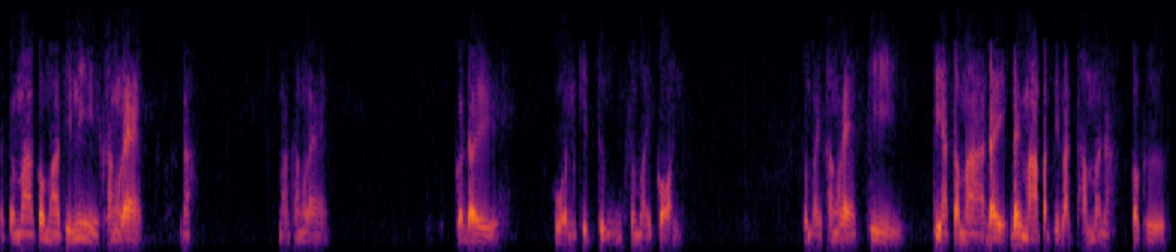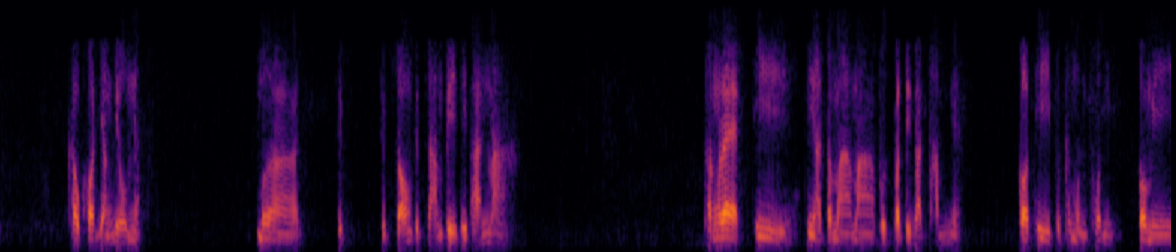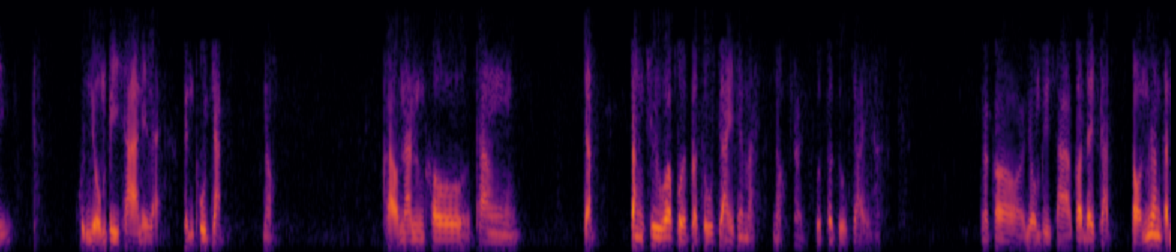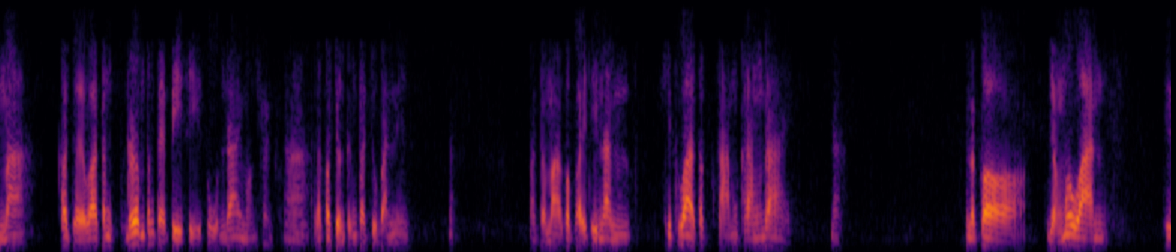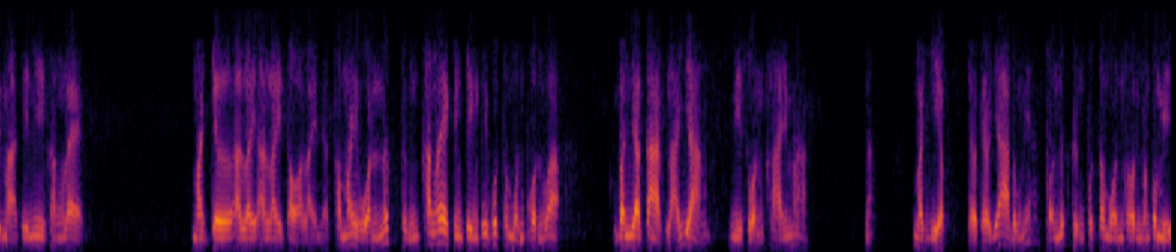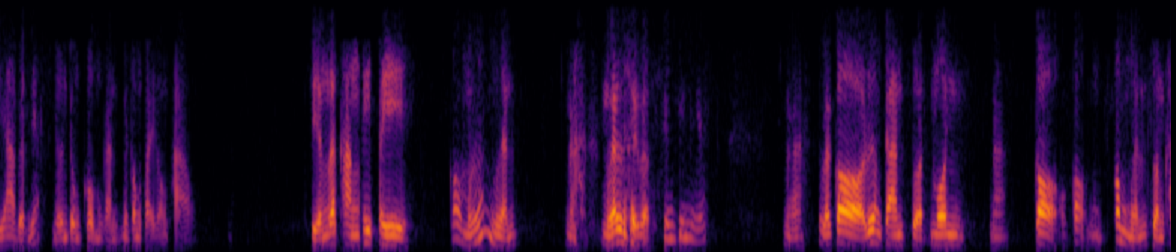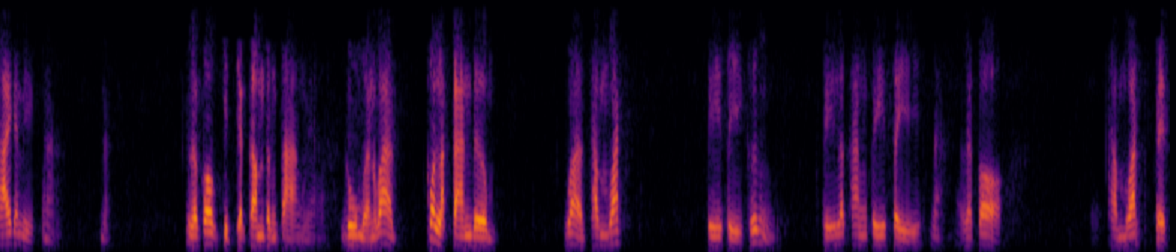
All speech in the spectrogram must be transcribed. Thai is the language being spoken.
อาตมาก็มาที่นี่ครั้งแรกนะ มาครั้งแรก ก็ได้หวนคิดถึงสมัยก่อน สมัยครั้งแรกที่ที่อาตมาได้ได้มาปฏิบัติธรรมอะนะก็คือเข้าคอร์สอย่างโยมเนี่ย เมื่อสิบสิบสองสิบสามปีที่ผ่านมา ครั้งแรกที่ที่อาตมามาฝึกปฏิบัติธรรมเนี่ย ก็ที่พุทธมณฑลก็มีคุณโยมปีชานี่แหละ เป็นผู้จัดเนาะคราวนั้นเขาทางจัดตั้งชื่อว่าเปิดประตูใจใช่ไหมเนาะใช่เปิดประตูใจฮะแล้วก็โยมปีชาก็ได้จัดต่อเนื่องกันมา เข้าใจว่าตั้งเริ่มตั้งแต่ปี 40 ได้มั้งใช่ครับอ่า แล้วก็จนถึงปัจจุบันนี้นะอาตมาก็ไปที่นั่น คิดว่าสักสามครั้งได้นะ แล้วก็อย่างเมื่อวานที่มาที่นี่ครั้งแรก มาเจออะไรอะไรต่ออะไรเนี่ยทำให้หวนนึกถึงครั้งแรกจริง ๆ ที่พุทธมณฑลว่า บรรยากาศหลายอย่างมีส่วนคล้ายมากนะมาเหยียบแถวแถวๆหญ้าตรงเนี้ยพอนึกถึงพุทธมณฑลมันก็มีหญ้าแบบเนี้ย เดินจงกรมกันไม่ต้องใส่รองเท้า เสียงระฆังที่ตี ก็เหมือนเหมือนนะเหมือนเลยแบบจริงๆอย่างเงี้ย นะแล้วก็เรื่องการสวดมนต์นะก็ก็ก็เหมือนส่วนคล้ายกันอีกอ่านะแล้วก็กิจกรรมต่าง ๆ เนี่ย ดูเหมือนว่าก็หลักการเดิม ว่าทำวัดตีสี่ครึ่งตีละครั้งตีสี่นะแล้วก็ทำวัดเสร็จ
